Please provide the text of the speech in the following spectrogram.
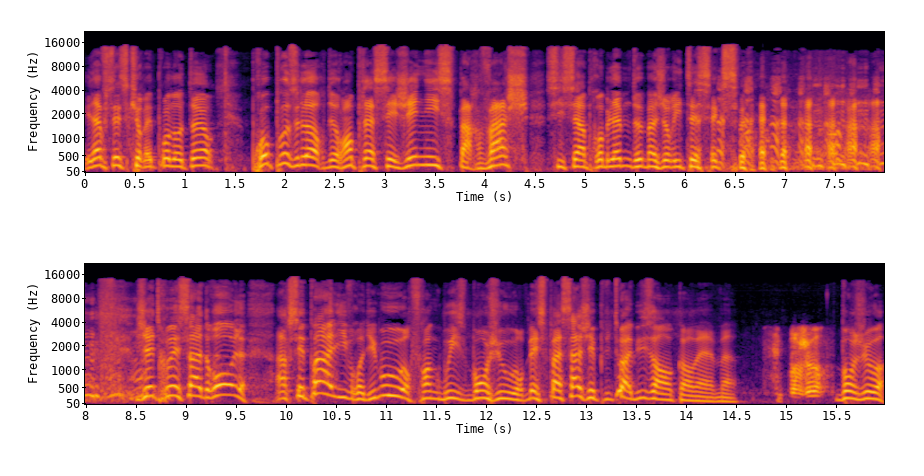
Et là, vous savez ce que répond l'auteur? Propose-leur de remplacer génisse par vache si c'est un problème de majorité sexuelle. J'ai trouvé ça drôle. Alors, c'est pas un livre d'humour, Franck Bouis, bonjour. Mais ce passage est plutôt amusant quand même. Bonjour. Bonjour.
